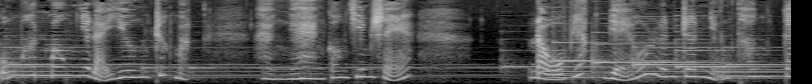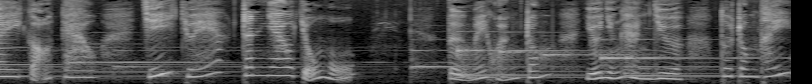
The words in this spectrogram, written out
cũng mênh mông như đại dương trước mặt. Hàng ngàn con chim sẻ đậu vắt dẻo lên trên những thân cây cỏ cao, chí chóe tranh nhau chỗ ngủ. Từ mấy khoảng trống giữa những hàng dừa, tôi trông thấy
